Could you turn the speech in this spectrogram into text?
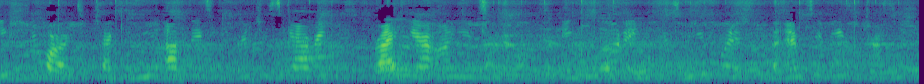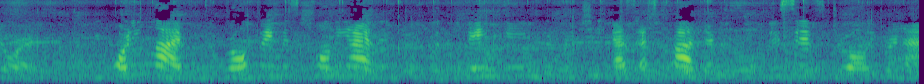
be sure to check the new updates with Richie Scari right here on YouTube, including his new footage from the MTV's Jersey Shore, reporting live from the world-famous Coney Island with the fame game The Richie SS Project, this is Dolly Burnett.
